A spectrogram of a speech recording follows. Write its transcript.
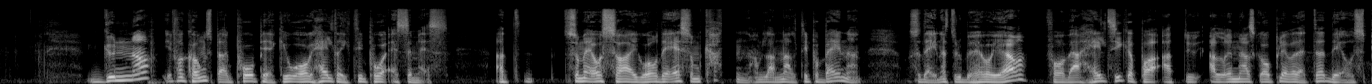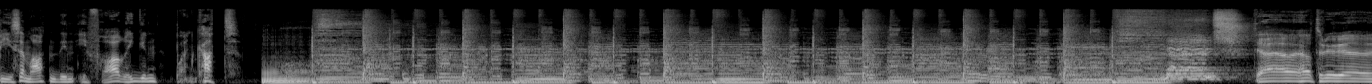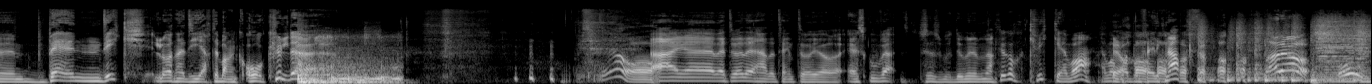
Gunnar fra Kongsberg påpeker jo òg helt riktig på SMS at som jeg også sa i går, det er som katten. Han lander alltid på beina. Så det eneste du behøver å gjøre for å være helt sikker på at du aldri mer skal oppleve dette, det er å spise maten din ifra ryggen på en katt. Der hørte du eh, Bendik. Låten heter Hjertebank og kulde. Ja. Nei, eh, vet du hva jeg hadde tenkt å gjøre? Jeg skulle være, du merker hvor kvikk jeg var. Jeg var bare på feil knapp. Der, ja! Oh.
